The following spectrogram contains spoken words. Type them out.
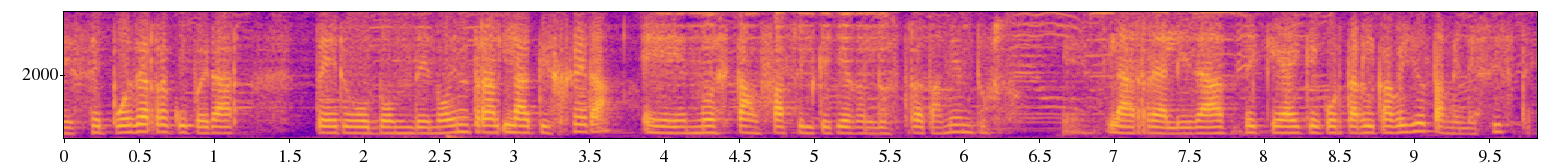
Eh, Se puede recuperar, pero donde no entra la tijera eh, no es tan fácil que lleguen los tratamientos. Eh, la realidad de que hay que cortar el cabello también existe.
